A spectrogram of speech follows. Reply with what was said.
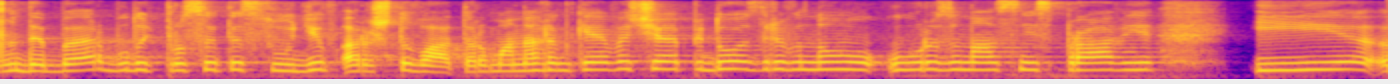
ДБР будуть просити суддів арештувати Романа Гринкевича, підозрюваного у резонансній справі. І е,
